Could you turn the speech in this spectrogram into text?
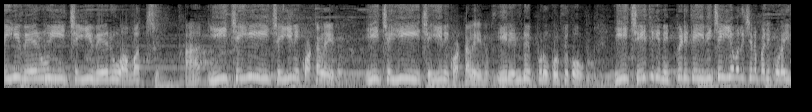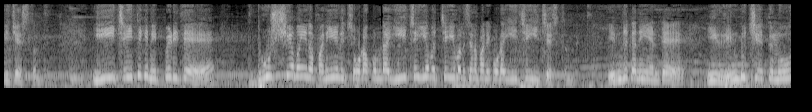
చెయ్యి వేరు ఈ చెయ్యి వేరు అవ్వచ్చు. ఈ చెయ్యి ఈ చెయ్యిని కొట్టలేదు. ఈ చెయ్యి ఈ చెయ్యిని కొట్టలేదు. ఈ రెండు ఇప్పుడు కొట్టుకోవు. ఈ చేతికి నిప్పిడితే ఇది చెయ్యవలసిన పని కూడా ఇది చేస్తుంది. ఈ చేతికి నిప్పిడితే దూష్యమైన పని అని చూడకుండా ఈ చెయ్య చేయవలసిన పని కూడా ఈ చెయ్యి చేస్తుంది. ఎందుకని అంటే ఈ రెండు చేతులు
